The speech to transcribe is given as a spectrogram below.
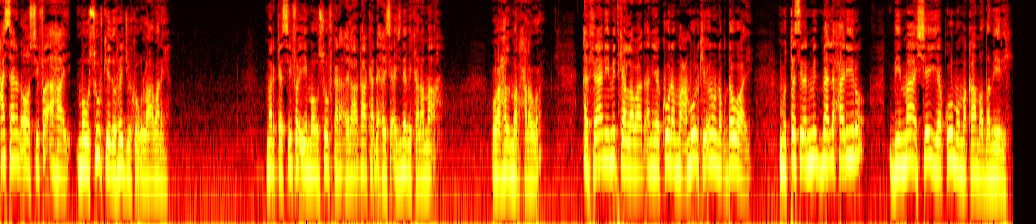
xasanan oo sifo ahay mawsuufkeedu rajulka u laabanaya. Marka sifa iyo mawsuufkana cilaaqaa ka dhexaysa ajnabi kale ma ah. Waa hal marxalo waay. Athaani midka labaad an yakuuna macmuulkii inuu noqdo waaye mutasilan mid ma la xariiro bimaa shay yaquumu maqaama damiirihi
